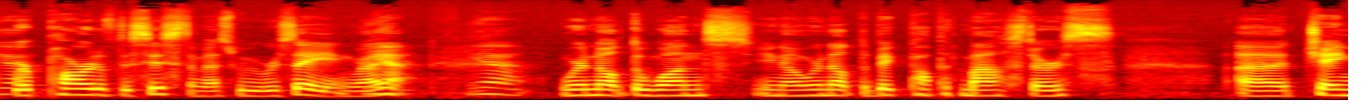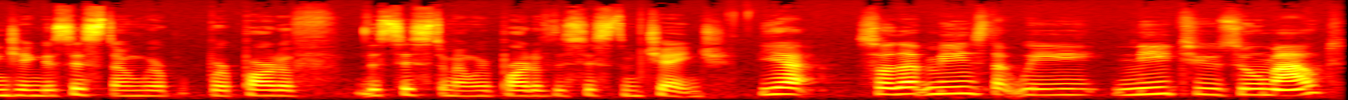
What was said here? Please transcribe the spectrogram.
Yeah. We're part of the system, as we were saying, right? Yeah. Yeah. We're not the ones, you know, we're not the big puppet masters uh, changing the system. We're, we're part of the system and we're part of the system change. Yeah. So that means that we need to zoom out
